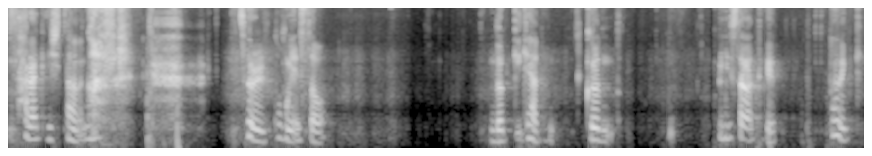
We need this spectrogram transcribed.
살아계시다는 것을 저를 통해서 느끼게 하는 그런 미사가 되게 하나님께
